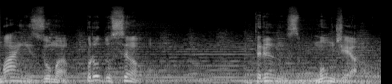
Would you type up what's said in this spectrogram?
Mais uma produção transmundial.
